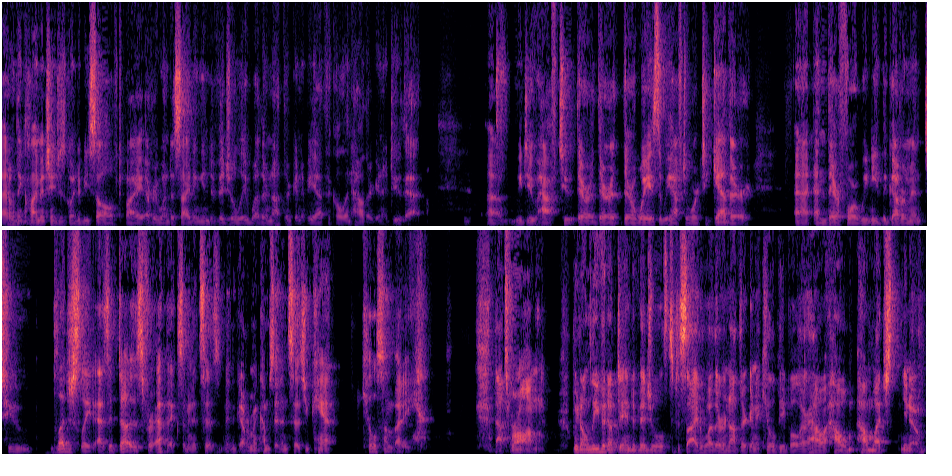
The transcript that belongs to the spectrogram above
I don't think climate change is going to be solved by everyone deciding individually whether or not they're going to be ethical and how they're going to do that. Uh, we do have to. There are there are, there are ways that we have to work together uh, and therefore we need the government to legislate as it does for ethics. I mean, it says, I mean, the government comes in and says, you can't kill somebody. That's wrong. We don't leave it up to individuals to decide whether or not they're going to kill people or how, how, how much, you know,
